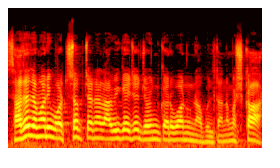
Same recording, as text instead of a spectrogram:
સાથે જ અમારી વોટ્સઅપ ચેનલ આવી ગઈ છે. જોઈન કરવાનું ના ભૂલતા. નમસ્કાર.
